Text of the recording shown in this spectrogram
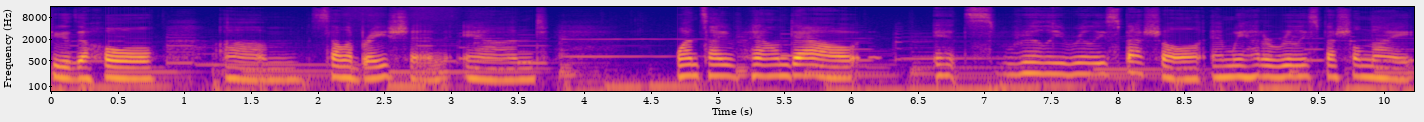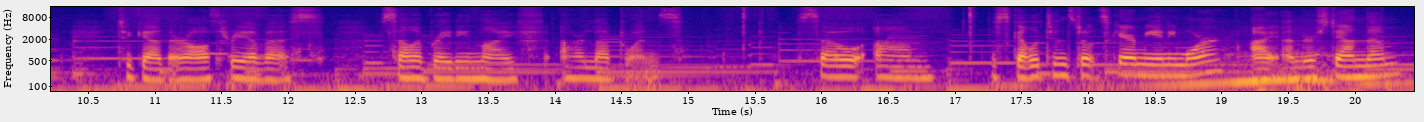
to the whole um, celebration. And once I found out, it's really, really special. And we had a really special night together, all three of us celebrating life, our loved ones. So um, the skeletons don't scare me anymore. I understand them.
